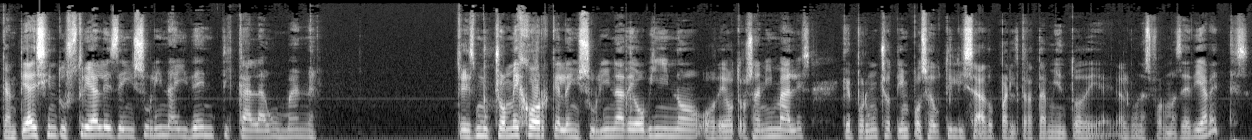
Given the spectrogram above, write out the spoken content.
cantidades industriales de insulina idéntica a la humana que es mucho mejor que la insulina de ovino o de otros animales que por mucho tiempo se ha utilizado para el tratamiento de algunas formas de diabetes.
